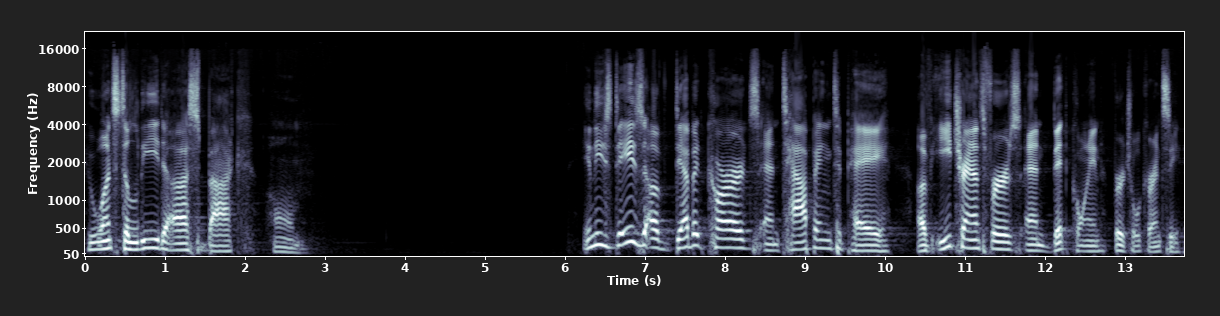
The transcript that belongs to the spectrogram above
who wants to lead us back home. In these days of debit cards and tapping to pay, of e transfers and Bitcoin, virtual currency,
